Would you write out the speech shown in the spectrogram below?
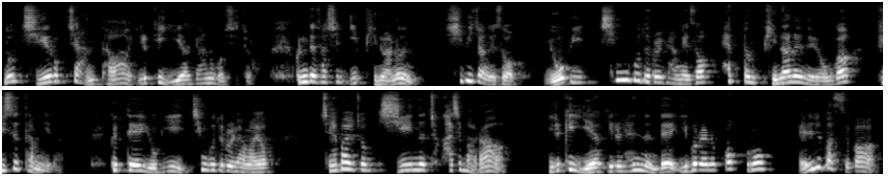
너 지혜롭지 않다. 이렇게 이야기하는 것이죠. 그런데 사실 이 비난은 12장에서 욥이 친구들을 향해서 했던 비난의 내용과 비슷합니다. 그때 욥이 친구들을 향하여 제발 좀 지혜 있는 척 하지 마라. 이렇게 이야기를 했는데 이번에는 거꾸로 엘리바스가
